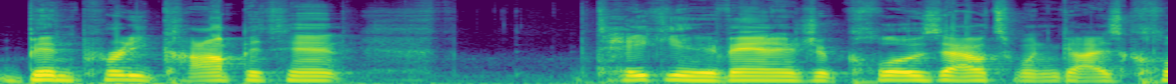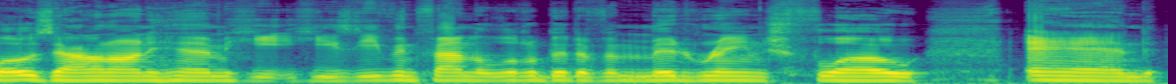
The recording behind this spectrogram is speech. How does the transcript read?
been pretty competent taking advantage of closeouts when guys close out on him. He, he's even found a little bit of a mid range flow. And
